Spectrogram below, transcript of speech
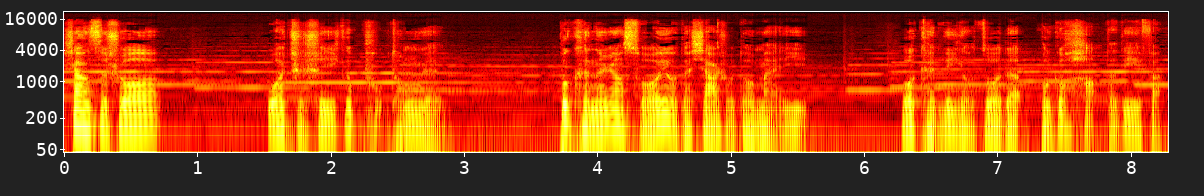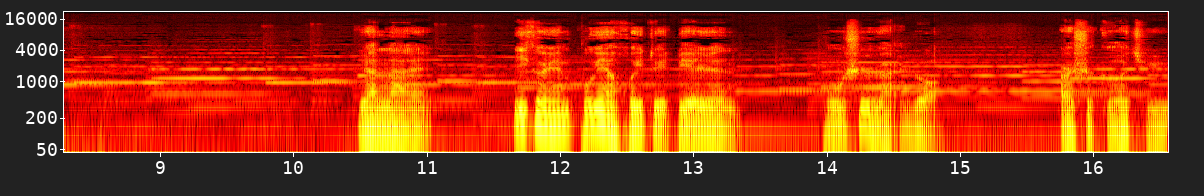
上司说：“我只是一个普通人，不可能让所有的下属都满意，我肯定有做的不够好的地方。”原来，一个人不愿回怼别人，不是软弱，而是格局。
